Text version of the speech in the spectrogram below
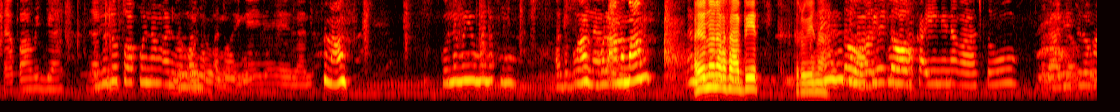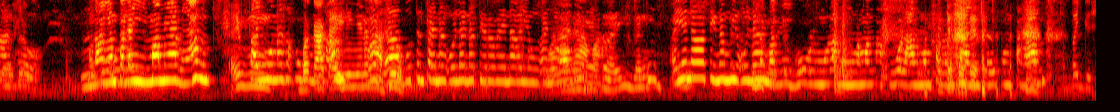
Napawid yan. Luluto ako ng ano, manok, adobo. Ngayon, Ano? Kunin mo yung manok mo. Adobo Ah, natin. Wala naman. Ayun no, nakasabit. Turuin na. Ayun, sinabi ko, kakainin ng aso. Nayan pala yung mamaya na yan. Ay, Tayo muna sa pupunta. baka kainin niya ng Wag, aso. abutan tayo ng ulan na Rowena yung ano. Wala na, ma. Ayun na, tingnan mo yung ulan. Napaligo mo lang naman ako. Wala naman pala tayo pupuntahan. Aba, Diyos.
